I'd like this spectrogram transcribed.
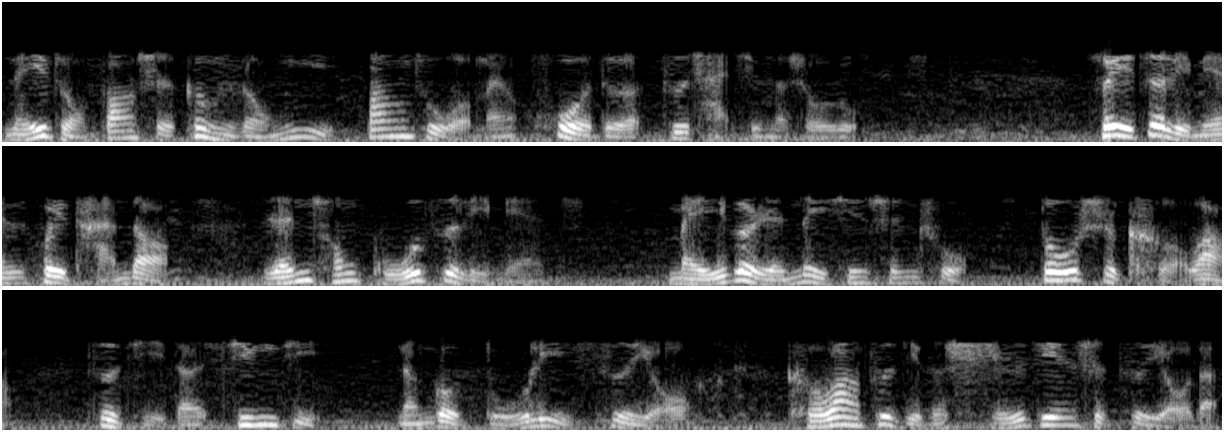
哪种方式更容易帮助我们获得资产性的收入。所以这里面会谈到，人从骨子里面，每一个人内心深处都是渴望自己的经济能够独立自由，渴望自己的时间是自由的，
